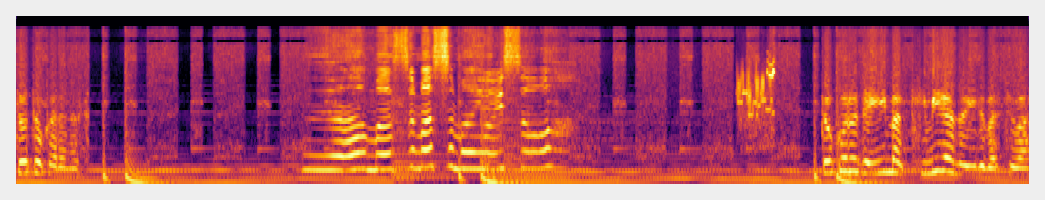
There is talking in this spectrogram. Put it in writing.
外からのうわますます迷いそう。ところで今君らのいる場所は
